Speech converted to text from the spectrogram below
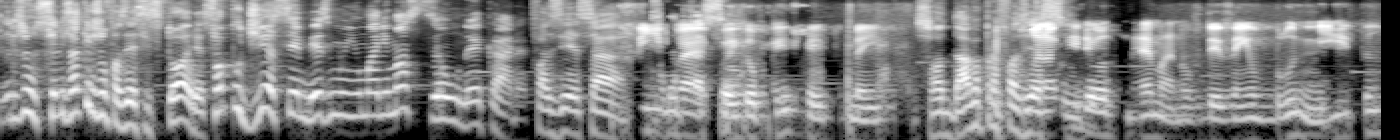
eles, será que eles vão fazer essa história? Só podia ser mesmo em uma animação, né, cara? Fazer essa Sim, é, foi o que eu pensei também. Só dava pra fazer assim. maravilhoso, né, mano? O desenho bonito.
